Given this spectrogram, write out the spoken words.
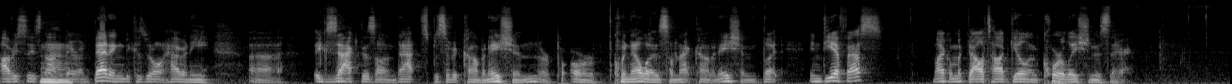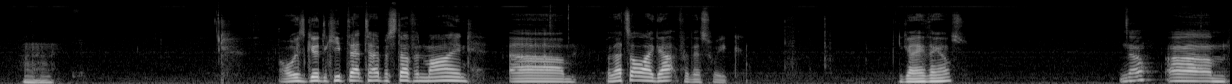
Obviously, it's not Mhm. there in betting because we don't have any uh, exactas on that specific combination or or Quinellas on that combination. But in DFS, Michael McDowell, Todd Gilliland, correlation is there. Mm-hmm. Always good to keep that type of stuff in mind. Um, but that's all I got for this week. You got anything else? No. Um.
